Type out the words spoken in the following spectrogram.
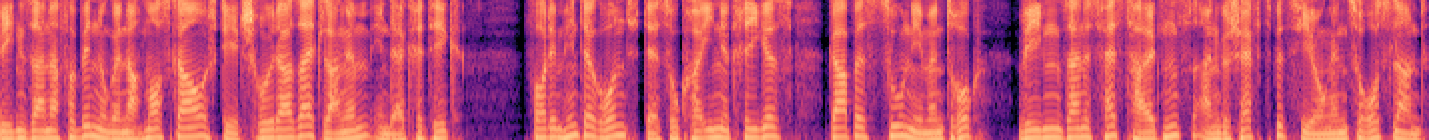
Wegen seiner Verbindungen nach Moskau steht Schröder seit langem in der Kritik. Vor dem Hintergrund des Ukraine-Krieges gab es zunehmend Druck wegen seines Festhaltens an Geschäftsbeziehungen zu Russland.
